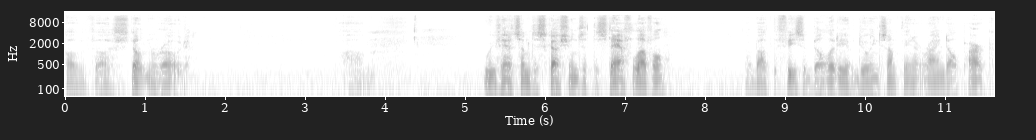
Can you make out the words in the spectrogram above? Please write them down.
of uh, Stoughton Road. Um, we've had some discussions at the staff level about the feasibility of doing something at Reindahl Park.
